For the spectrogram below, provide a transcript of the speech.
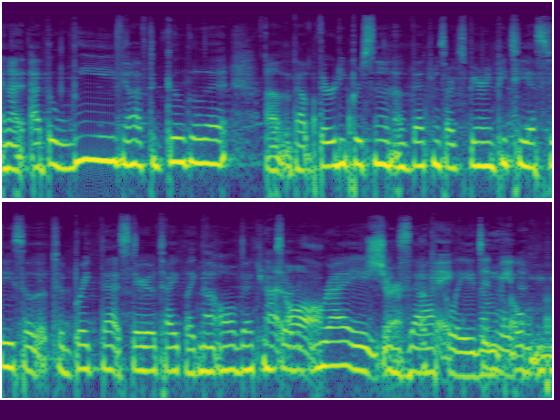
And I, I believe, you'll have to Google it, um, about 30% of veterans are experiencing PTSD. So to break that stereotype, like not all veterans Not are. all. Right. Sure. Exactly. Okay. Didn't the mean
